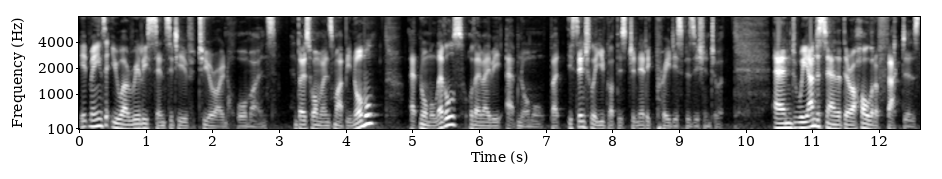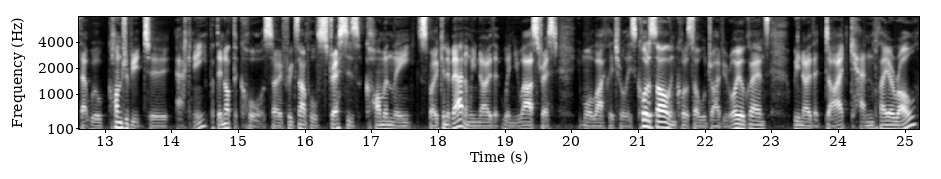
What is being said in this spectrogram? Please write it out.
it means that you are really sensitive to your own hormones. And those hormones might be normal at normal levels or they may be abnormal, but essentially you've got this genetic predisposition to it. And we understand that there are a whole lot of factors that will contribute to acne, but they're not the cause. So, for example, stress is commonly spoken about, and we know that when you are stressed, you're more likely to release cortisol, and cortisol will drive your oil glands. We know that diet can play a role,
